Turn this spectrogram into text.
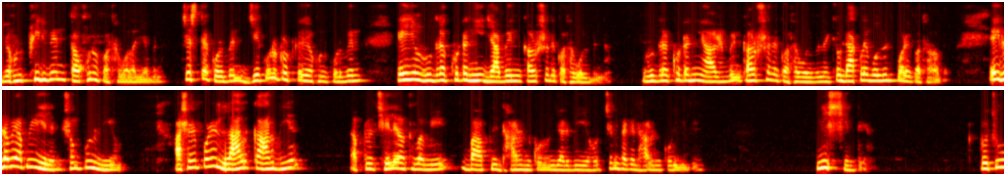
যখন ফিরবেন, তখনও কথা বলা যাবে না। চেষ্টা করবেন যে কোনো টোটকা যখন করবেন, এই যে রুদ্রাক্ষটা নিয়ে যাবেন, কারোর সাথে কথা বলবেন না। রুদ্রাক্ষটা নিয়ে আসবেন, কারোর সাথে কথা বলবেন না। কেউ ডাকলে বলবেন, পরে কথা হবে। এইভাবে আপনি এলেন, সম্পূর্ণ নিয়ম। আসার পরে লাল কার দিয়ে আপনার ছেলে অথবা মেয়ে বা আপনি ধারণ করুন, যার বিয়ে হচ্ছে না, তাকে ধারণ করিয়ে দিন। নিশ্চিন্তে। প্রচুর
